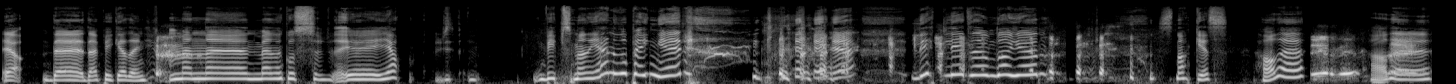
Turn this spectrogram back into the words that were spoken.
Ja, det, der fikk jeg den. Men, eh, men hvordan eh, Ja. Vips meg gjerne noe penger! Litt lite om dagen. Snakkes. Ha det. Ha det.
